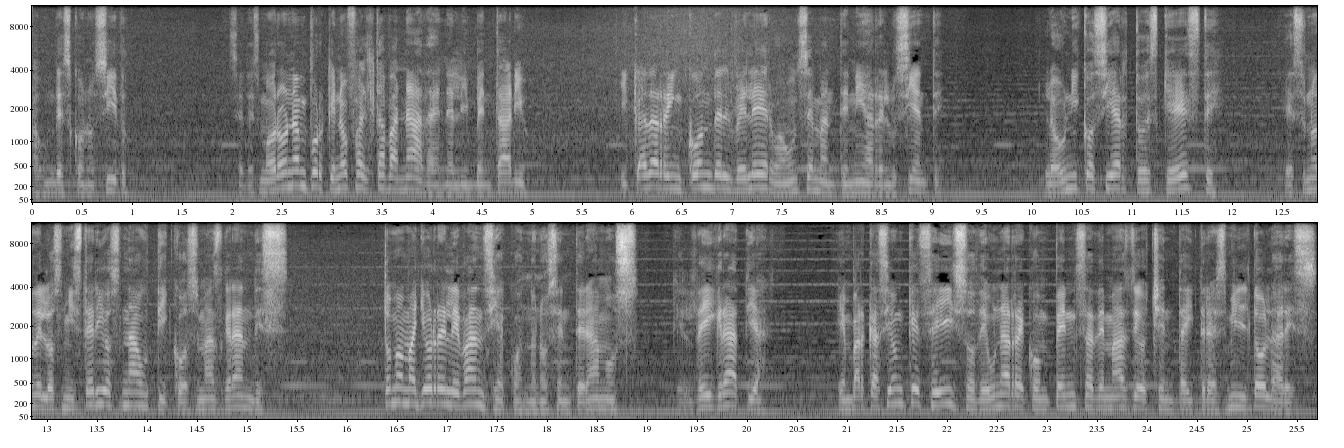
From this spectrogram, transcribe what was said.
aún desconocido, se desmoronan porque no faltaba nada en el inventario y cada rincón del velero aún se mantenía reluciente. Lo único cierto es que este es uno de los misterios náuticos más grandes. Toma mayor relevancia cuando nos enteramos que el Rey Gratia, embarcación que se hizo de una recompensa de más de 83 mil dólares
